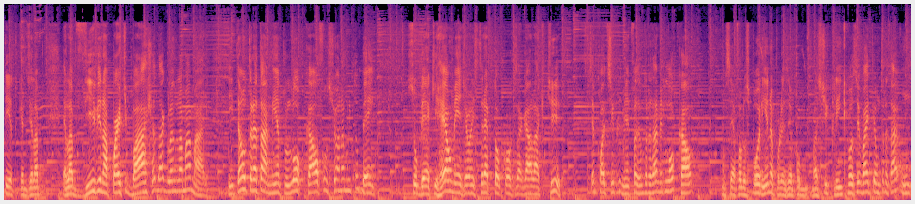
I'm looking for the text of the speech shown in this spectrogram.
teto, quer dizer, ela, ela vive na parte baixa da glândula mamária. Então o tratamento local funciona muito bem. Souber que realmente é um Streptococcus agalacti, você pode simplesmente fazer um tratamento local com cefalosporina, por exemplo, masticlin, que você vai ter um, um,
